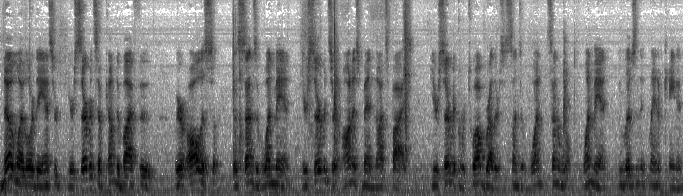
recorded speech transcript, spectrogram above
No, my lord, they answered. Your servants have come to buy food. We are all the, the sons of one man. Your servants are honest men, not spies. Your servant were twelve brothers, the sons of one son of one- man who lives in the land of Canaan.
